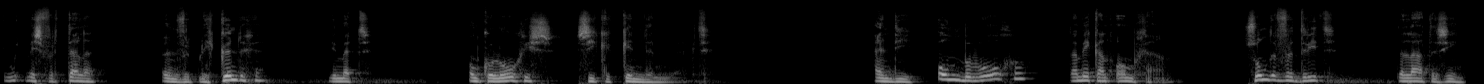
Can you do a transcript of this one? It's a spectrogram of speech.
Je moet me eens vertellen, een verpleegkundige die met oncologisch zieke kinderen werkt en die onbewogen daarmee kan omgaan. Zonder verdriet te laten zien.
